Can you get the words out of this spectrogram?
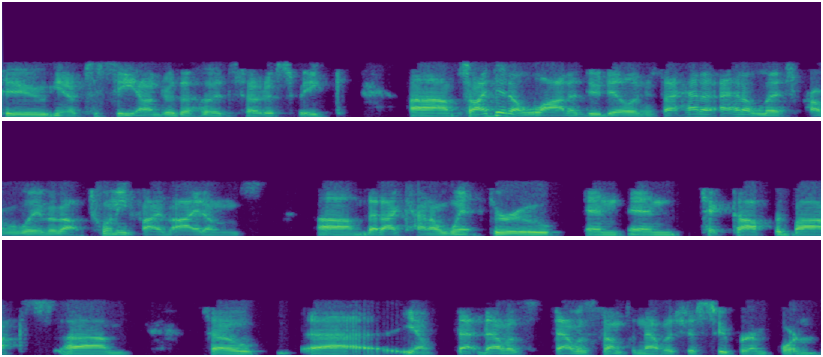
to you know to see under the hood, so to speak. Um, so I did a lot of due diligence. I had a, I had a list probably of about 25 items um, that I kind of went through and and ticked off the box. Um, so uh, you know that that was that was something that was just super important.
